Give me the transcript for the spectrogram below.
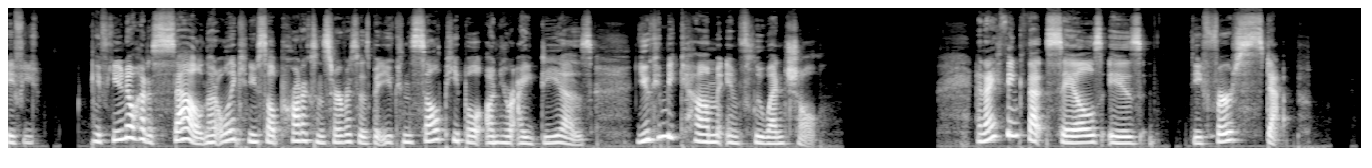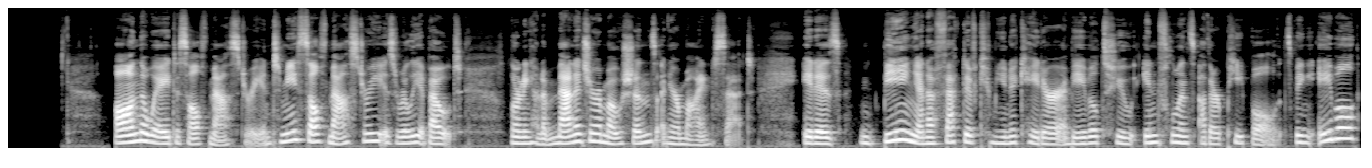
If you if you know how to sell, not only can you sell products and services, but you can sell people on your ideas. You can become influential. And I think that sales is the first step on the way to self mastery. And to me, self mastery is really about learning how to manage your emotions and your mindset. It is being an effective communicator and be able to influence other people. It's being able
